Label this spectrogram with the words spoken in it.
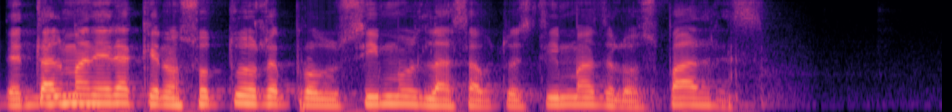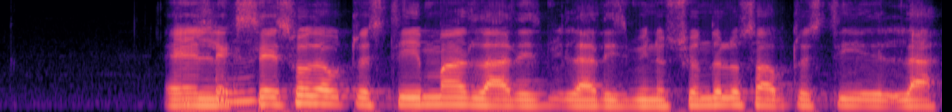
De tal manera que nosotros reproducimos las autoestimas de los padres. El exceso de autoestima, la, disminución de los autoestimas,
